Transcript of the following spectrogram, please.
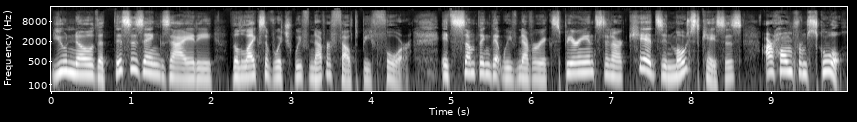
you know that this is anxiety, the likes of which we've never felt before. It's something that we've never experienced, and our kids, in most cases, are home from school.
